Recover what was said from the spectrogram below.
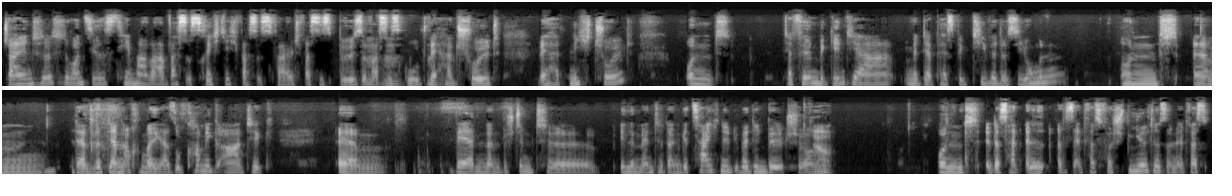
Giant Little Ones dieses Thema war, was ist richtig, was ist falsch, was ist böse, was Mhm, ist gut, wer mhm. hat Schuld, wer hat nicht Schuld. Und der Film beginnt ja mit der Perspektive des Jungen. Und ähm, da wird dann auch immer ja so comicartig ähm, werden dann bestimmte Elemente dann gezeichnet über den Bildschirm. Ja, Und das hat all- alles etwas Verspieltes und etwas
